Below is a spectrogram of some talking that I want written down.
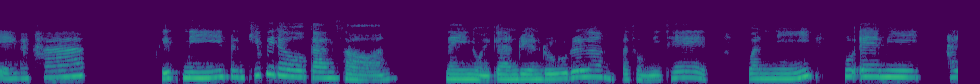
เองนะคะ คลิปนี้เป็นคลิปวิดีโอการสอน ในหน่วยการเรียนรู้เรื่องปฐมนิเทศ วันนี้ครูเอมีเพล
